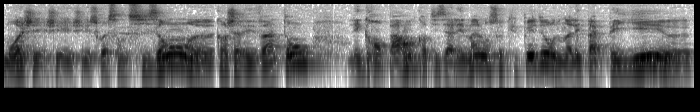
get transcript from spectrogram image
moi, j'ai 66 ans. quand j'avais 20 ans, les grands-parents, quand ils allaient mal, on s'occupait d'eux. On n'allait pas payer euh,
